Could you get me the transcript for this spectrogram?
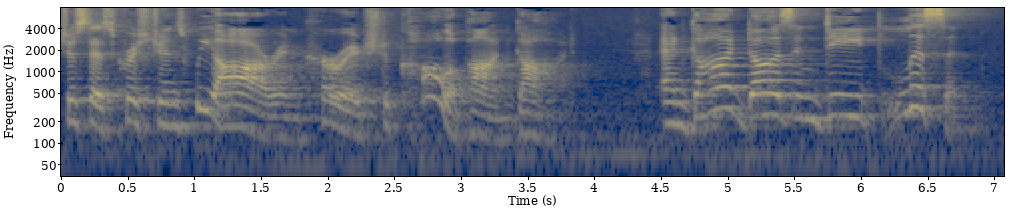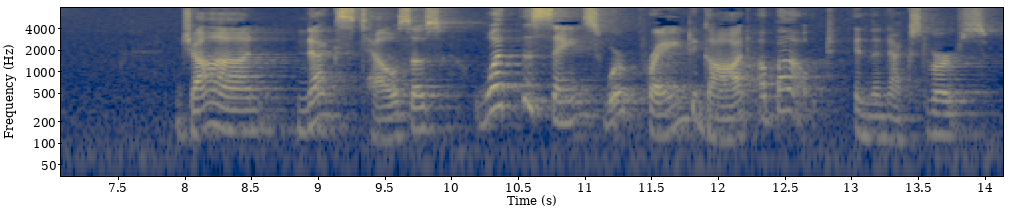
Just as Christians, we are encouraged to call upon God, and God does indeed listen. John next tells us what the saints were praying to God about in the next verse.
